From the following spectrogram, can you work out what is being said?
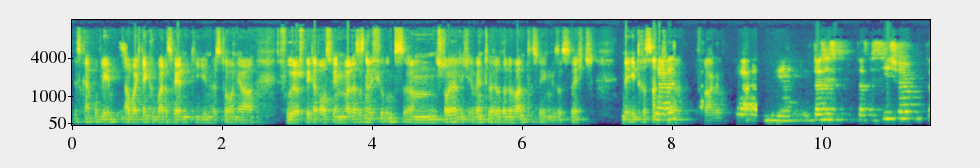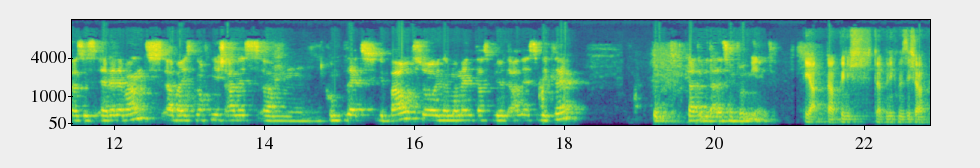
ist kein, Problem. Aber ich denke mal, das werden die Investoren ja früher oder später rausfinden, weil das ist nämlich für uns ähm, steuerlich eventuell relevant. Deswegen ist es echt eine interessante ja, das, Frage. Ja, das ist, das ist sicher, das ist relevant, aber ist noch nicht alles ähm, komplett gebaut. So in dem Moment, das wird alles geklärt. Gerade wird alles informiert. Ja, da bin ich, da bin ich mir sicher.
